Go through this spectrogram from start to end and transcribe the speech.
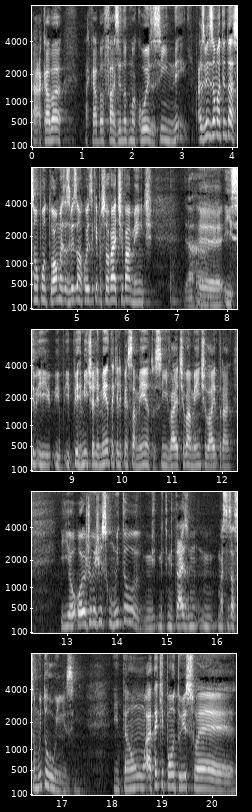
acaba acaba fazendo alguma coisa assim, nem- às vezes é uma tentação pontual, mas às vezes é uma coisa que a pessoa vai ativamente Aham. é, e, se, e, e- permite, alimenta aquele pensamento, assim, vai ativamente lá e traz. E eu, hoje eu vejo isso com muito. me, me- traz um- uma sensação muito ruim, assim. Então, até que ponto isso é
